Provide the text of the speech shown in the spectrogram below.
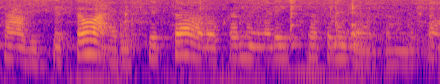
ചതച്ചിട്ടോ അരച്ചിട്ടോ അതൊക്കെ നിങ്ങളുടെ ഇഷ്ടത്തിന് ചേർക്കാം കേട്ടോ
